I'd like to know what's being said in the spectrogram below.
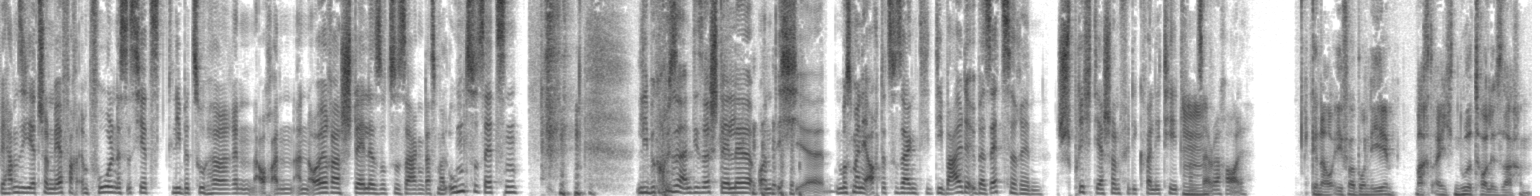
wir haben sie jetzt schon mehrfach empfohlen. Es ist jetzt, liebe Zuhörerinnen, auch an, an eurer Stelle sozusagen das mal umzusetzen. Liebe Grüße an dieser Stelle. Und ich äh, muss man ja auch dazu sagen, die, die Wahl der Übersetzerin spricht ja schon für die Qualität von mhm. Sarah Hall. Genau, Eva Bonnet macht eigentlich nur tolle Sachen.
